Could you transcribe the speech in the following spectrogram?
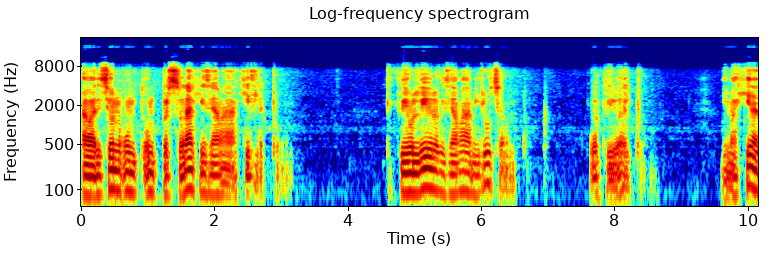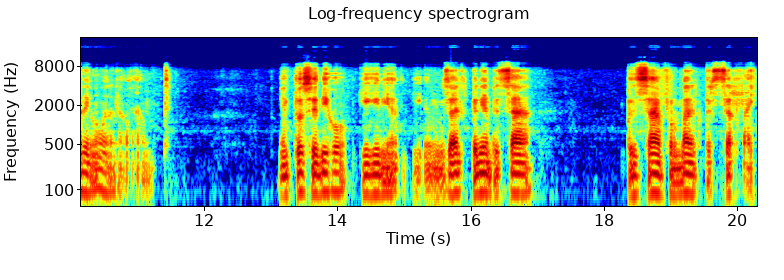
apareció un, un, personaje que se llama Hitler escribió un libro que se llamaba Mi lucha, lo escribió él. Imagínate cómo era la antes. Entonces dijo que quería, empezar, pensaba en formar el tercer Reich.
